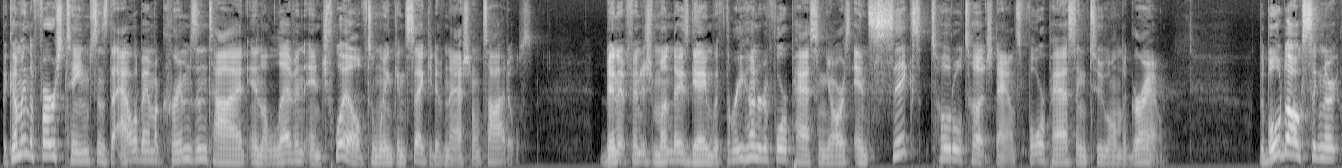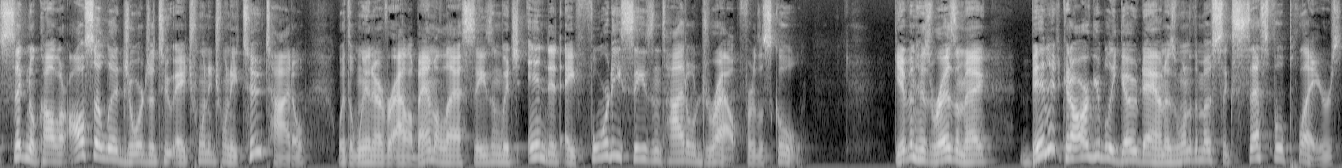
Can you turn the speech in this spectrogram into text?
becoming the first team since the Alabama Crimson Tide in 11 and 12 to win consecutive national titles. Bennett finished Monday's game with 304 passing yards and 6 total touchdowns, 4 passing, 2 on the ground. The Bulldogs signal, signal caller also led Georgia to a 2022 title with a win over Alabama last season, which ended a 40 season title drought for the school. Given his resume, Bennett could arguably go down as one of the most successful players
